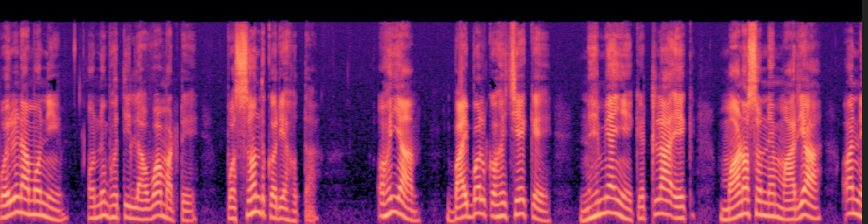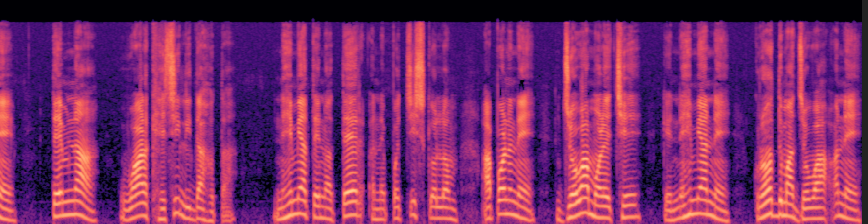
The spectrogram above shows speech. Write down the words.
પરિણામોની અનુભૂતિ લાવવા માટે પસંદ કર્યા હતા. અહીંયા બાઇબલ કહે છે કે નહેમ્યાએ કેટલા એક માણસોને માર્યા અને તેમના વાળ ખેંચી લીધા હતા. નહેમ્યા તેનો તેર અને પચીસ કલમ આપણને જોવા મળે છે કે નેહમ્યાને ક્રોધમાં જોવા અને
